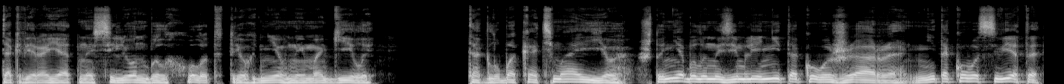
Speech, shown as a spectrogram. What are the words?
Так, вероятно, силен был холод трехдневной могилы – так глубока тьма ее, что не было на земле ни такого жара, ни такого света,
